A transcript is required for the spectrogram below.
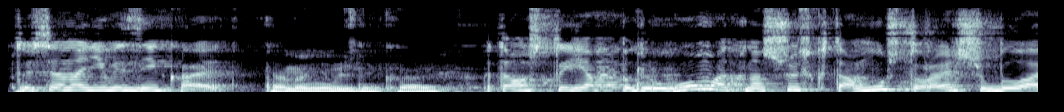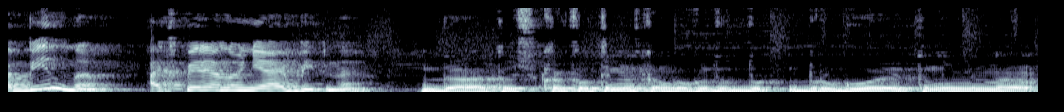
То есть она не возникает? Она не возникает. Потому что я по-другому отношусь к тому, что раньше было обидно, а теперь оно не обидное. Да, то есть как-то вот именно какое-то другое, это именно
